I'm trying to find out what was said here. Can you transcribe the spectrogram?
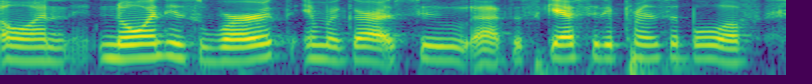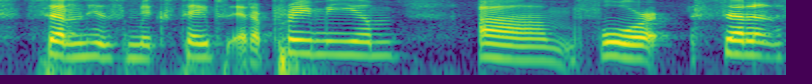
on knowing his worth in regards to uh, the scarcity principle of selling his mixtapes at a premium um, for selling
